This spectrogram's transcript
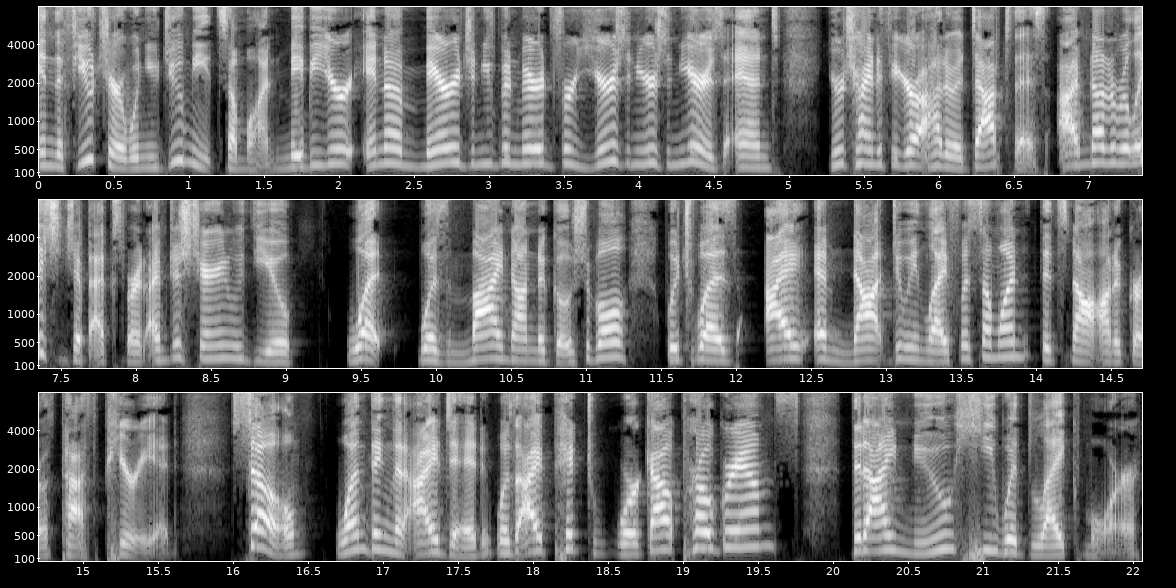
in the future when you do meet someone. Maybe you're in a marriage and you've been married for years and years and years and you're trying to figure out how to adapt this. I'm not a relationship expert. I'm just sharing with you what was my non negotiable, which was I am not doing life with someone that's not on a growth path, period. So one thing that I did was I picked workout programs that I knew he would like more.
